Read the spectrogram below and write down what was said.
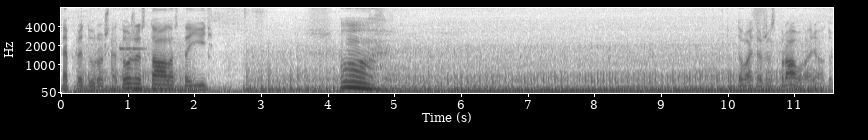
Це придурочне теж стало стоїть. Ох. Тут давайте вже справа ряду.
